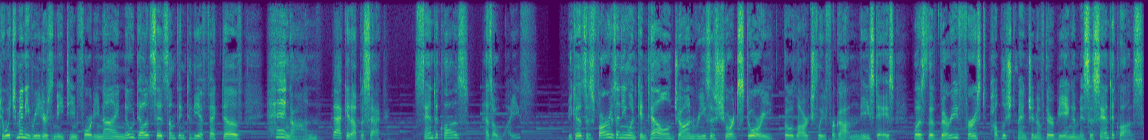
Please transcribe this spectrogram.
To which many readers in 1849 no doubt said something to the effect of, Hang on, back it up a sec. Santa Claus has a wife? Because as far as anyone can tell, John Rees's short story, though largely forgotten these days, was the very first published mention of there being a Mrs. Santa Claus.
